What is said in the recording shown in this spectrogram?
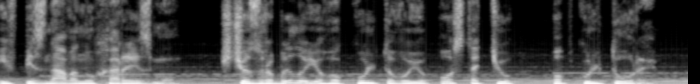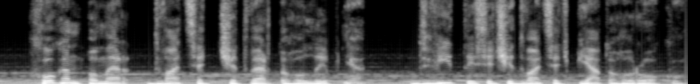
і впізнавану харизму, що зробило його культовою постаттю попкультури. Хоган помер 24 липня 2025 року.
